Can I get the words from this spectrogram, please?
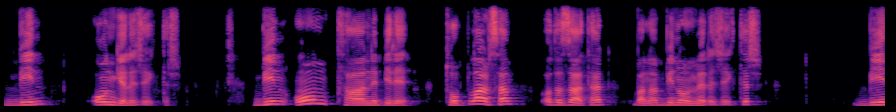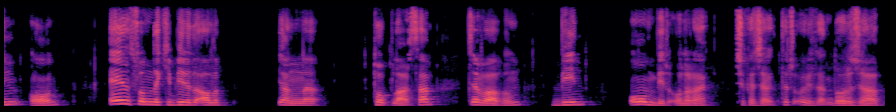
1010 gelecektir. 1010 tane biri toplarsam o da zaten bana 1010 verecektir. 1010. En sondaki biri de alıp yanına toplarsam cevabım 1011 olarak çıkacaktır. O yüzden doğru cevap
